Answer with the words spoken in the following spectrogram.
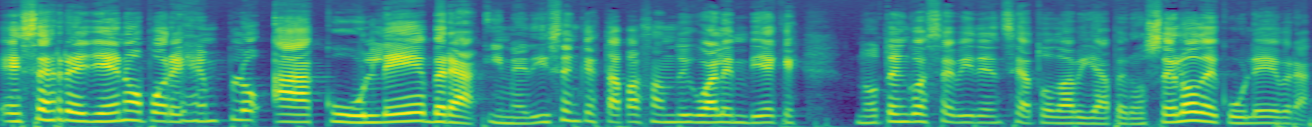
ese relleno, por ejemplo, a Culebra? Y me dicen que está pasando igual en Vieques. No tengo esa evidencia todavía, pero sé lo de Culebra.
